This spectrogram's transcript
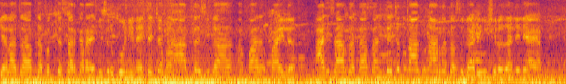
याला जबाबदार फक्त सरकार आहे दुसरं कोणी नाही. त्याच्यामुळे आता सुद्धा पा- पाहिलं आधीच अर्धा तास आणि त्याच्यातून अजून अर्धा तास गाडी उशिरा झालेली आहे आपली.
